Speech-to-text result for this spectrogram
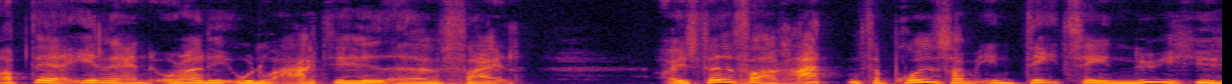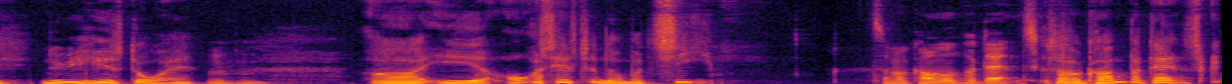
opdager en eller anden underlig unøjagtighed eller en fejl. Og i stedet for at rette den, så bruger den som en idé til en ny, ny historie. Mm-hmm. Og i års efter nummer 10, Som er kommet på dansk. så er kommet på dansk,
